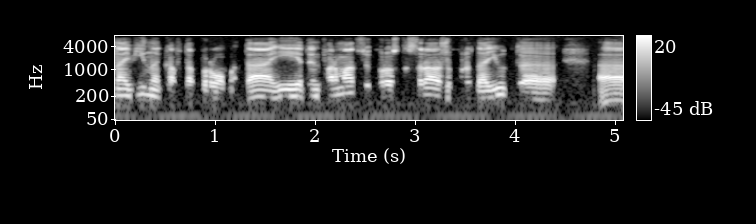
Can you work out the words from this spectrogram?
новинок автопрома, да, и эту информацию просто сразу же продают э, э,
